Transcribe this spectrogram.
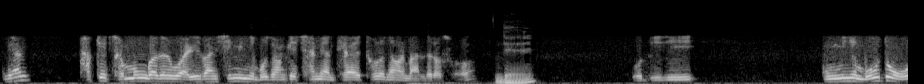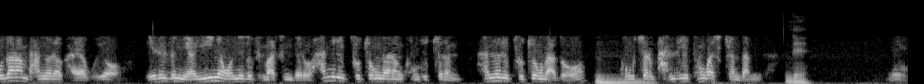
그러면 밖에 전문가들과 일반 시민이 모두 함께 참여한 대화의 토론장을 만들어서 네. 우리 국민이 모두 온전한 방향으로 가야 하고요. 예를 들면 이인영 원내대표 말씀대로 하늘이 두쪽 나는 공수처는 하늘이 두쪽 나도 음. 공수처는 반드시 통과시켜야 한답니다. 네. 네.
